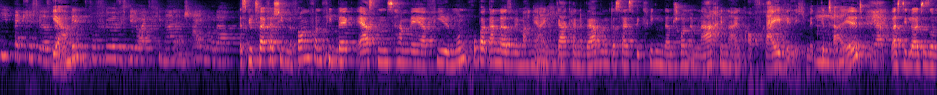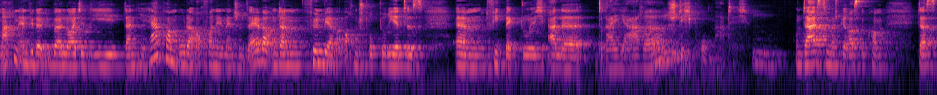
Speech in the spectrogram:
Feedback? Kriegt ihr das Ja. dann mit, wofür sich die Leute final entscheiden? Oder? Es gibt zwei verschiedene Formen von Feedback. Erstens haben wir ja viel Mundpropaganda, also wir machen ja eigentlich gar keine Werbung. Das heißt, wir kriegen dann schon im Nachhinein auch freiwillig mitgeteilt, Ja. was die Leute so machen, entweder über Leute, die dann hierher kommen oder auch von den Menschen selber. Und dann führen wir aber auch ein strukturiertes ähm, Feedback durch alle drei Jahre, stichprobenartig. Und da ist zum Beispiel rausgekommen, dass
